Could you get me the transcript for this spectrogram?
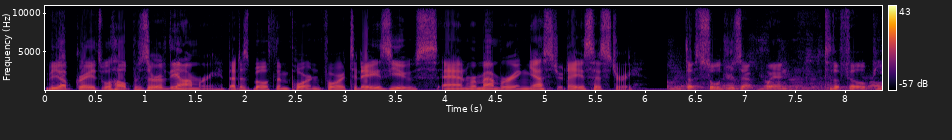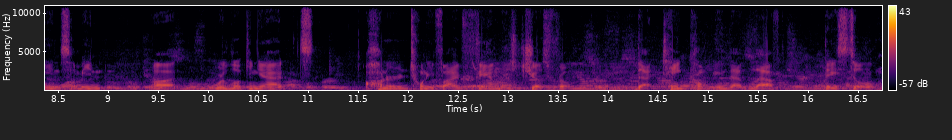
The upgrades will help preserve the armory that is both important for today's use and remembering yesterday's history the soldiers that went to the Philippines, I mean, uh, we're looking at 125 families just from that tank company that left. They still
